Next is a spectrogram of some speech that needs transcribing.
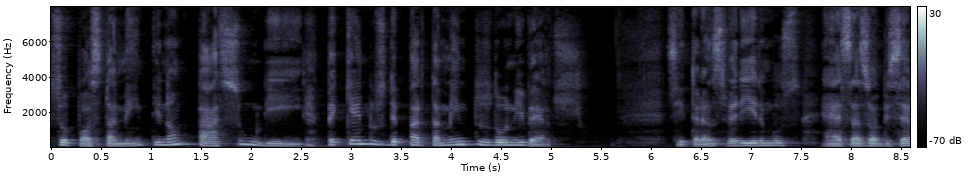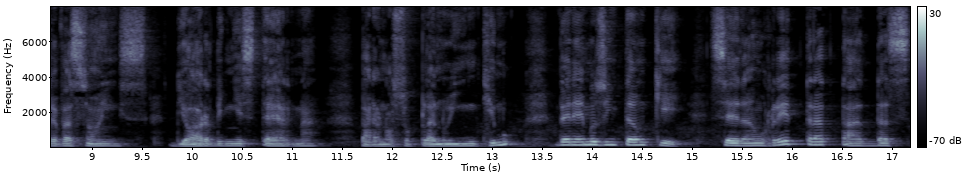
supostamente não passam de pequenos departamentos do universo. Se transferirmos essas observações de ordem externa para nosso plano íntimo, veremos então que serão retratadas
